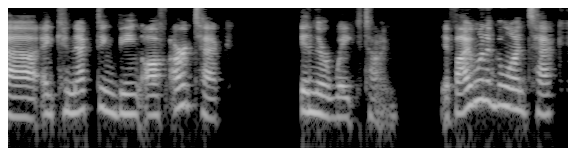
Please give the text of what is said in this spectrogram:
Uh, and connecting being off our tech in their wake time. If I want to go on tech,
